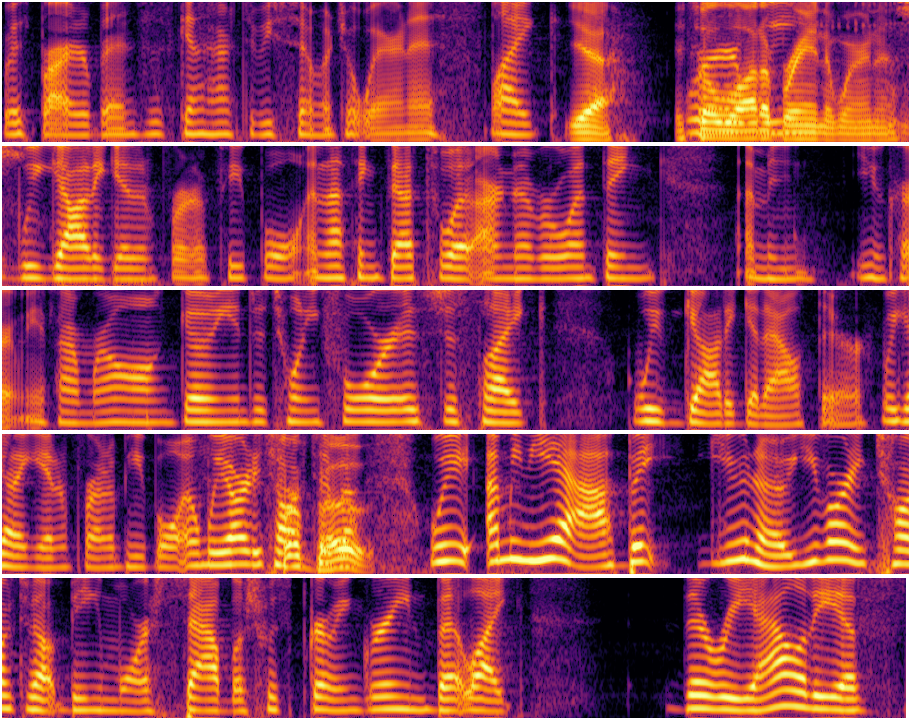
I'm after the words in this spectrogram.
with Brighter Bins is going to have to be so much awareness. Like, yeah, it's a lot of we- brand awareness. we got to get in front of people, and I think that's what our number one thing. I mean, you can correct me if I'm wrong. Going into 24 is just like we've got to get out there. We got to get in front of people, and we already talked about we. I mean, yeah, but you know, you've already talked about being more established with growing green, but like the reality of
